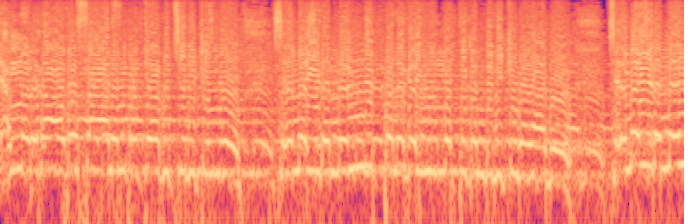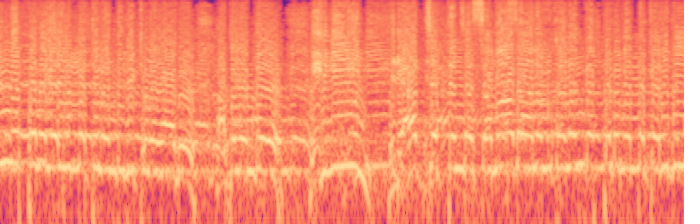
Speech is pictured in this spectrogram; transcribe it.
ഞങ്ങളുടെ അവസാനം പ്രഖ്യാപിച്ചിരിക്കുന്നു ക്ഷമയുടെ നെല്ലിപ്പലകയിൽ ഉമ്മത്ത് കണ്ടിരിക്കുകയാണ്. ചെമയുടെ നെല്ലിപ്പലകയിൽ ഉമ്മത്ത് കണ്ടിരിക്കുകയാണ്. അതുകൊണ്ട് ഇനിയും രാജ്യത്തിന്റെ സമാധാനം കളങ്കപ്പെടുമെന്ന് കരുതി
